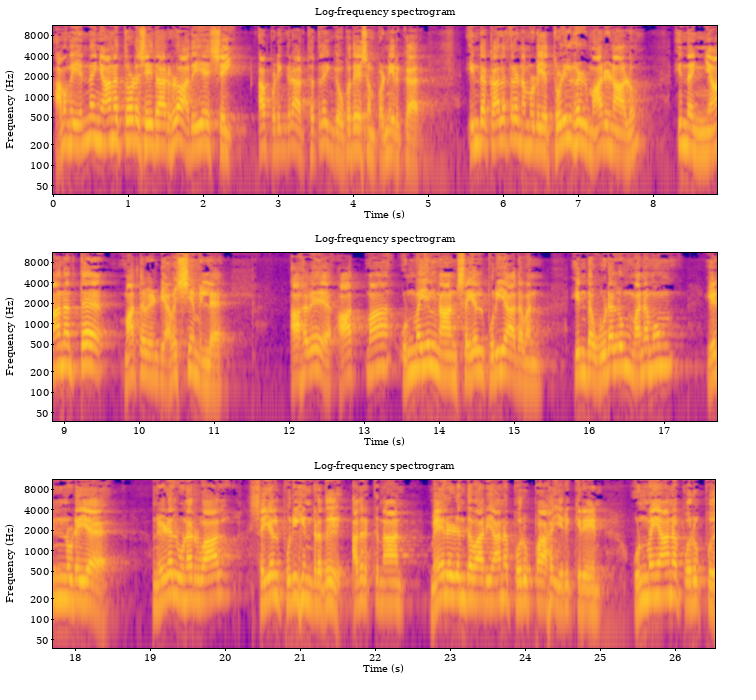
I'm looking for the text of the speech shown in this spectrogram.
அவங்க என்ன ஞானத்தோடு செய்தார்களோ அதையே செய். அப்படிங்கிற அர்த்தத்தில் இங்கே உபதேசம் பண்ணியிருக்கார். இந்த காலத்தில் நம்முடைய தொழில்கள் மாறினாலும் இந்த ஞானத்தை மாற்ற வேண்டிய அவசியம் இல்லை. ஆகவே ஆத்மா உண்மையில் நான் செயல் புரியாதவன். இந்த உடலும் மனமும் என்னுடைய நிழல் உணர்வால் செயல் புரிகின்றது. அதற்கு நான் மேலெழுந்த வாரியான பொறுப்பாக இருக்கிறேன். உண்மையான பொறுப்பு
